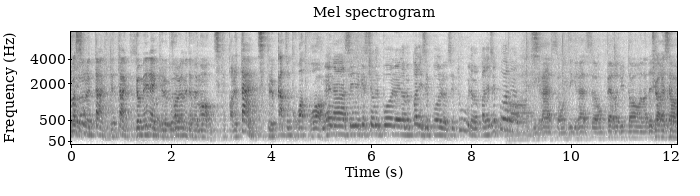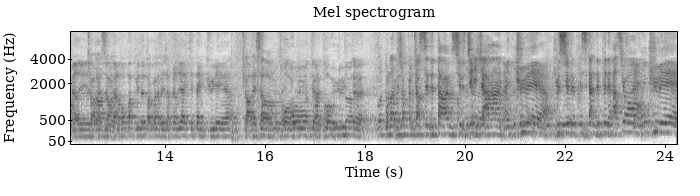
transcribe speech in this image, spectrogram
toute façon, le tank, le tank, Domenech, le problème de Raymond, c'était pas le tank, c'était le 4-3-3. Mais non, c'est une question d'épaule, il n'avait pas les épaules, c'est tout, il n'avait pas les épaules. hein. On digresse, on digresse, on perd du temps, on a déjà as raison, perdu du tu as temps, raison. ne perdons pas plus de temps qu'on a déjà perdu avec cet enculé. hein. Tu as raison, au but, au but. On a déjà perdu assez de temps, monsieur le dirigeant. Enculé Monsieur le président des fédérations. Enculé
